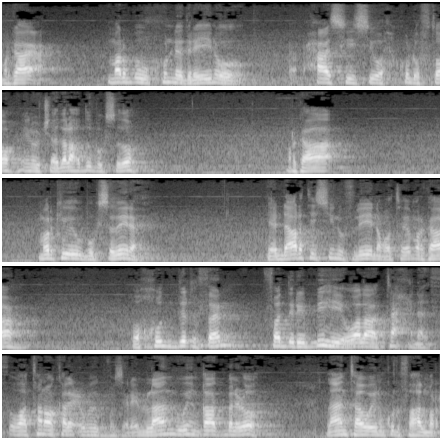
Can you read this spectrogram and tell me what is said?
Markaa mar buu ku nadray inuu xaaskiisii wax ku dhufto inuu jeedala hadduu markaa markii uu bogsadayna dee dhaartiisi inuu fuliyay noqotay markaa wakud diqhan fadrib bihi walaa taxnath. Waa tan oo kale culimadu ku fasira inu laan weyn qaad baleo laantaa weyn ku dhufo mar.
